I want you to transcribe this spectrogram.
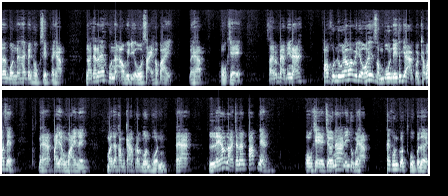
ด้านบนนะให้เป็น 60 นะครับ หลังจากนั้นให้คุณเอาวิดีโอใส่เข้าไปนะครับ โอเค ใส่เป็นแบบนี้นะ พอคุณดูแล้วว่าวิดีโอให้สมบูรณ์ดีทุกอย่างกดคำว่าเสร็จนะฮะไปอย่างไวเลย มันจะทำการประมวลผลนะฮะ แล้วหลังจากนั้นปั๊บเนี่ย โอเค เจอหน้านี้ถูกไหมครับ ให้คุณกดถูกไปเลย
